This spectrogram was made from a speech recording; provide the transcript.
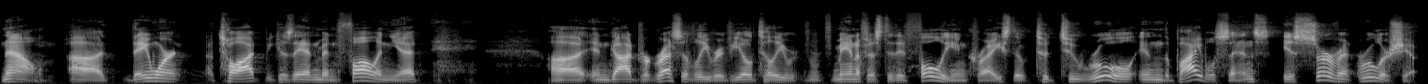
Now, uh, they weren't taught because they hadn't been fallen yet. Uh, and God progressively revealed till he manifested it fully in Christ. To, to rule in the Bible sense is servant rulership.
